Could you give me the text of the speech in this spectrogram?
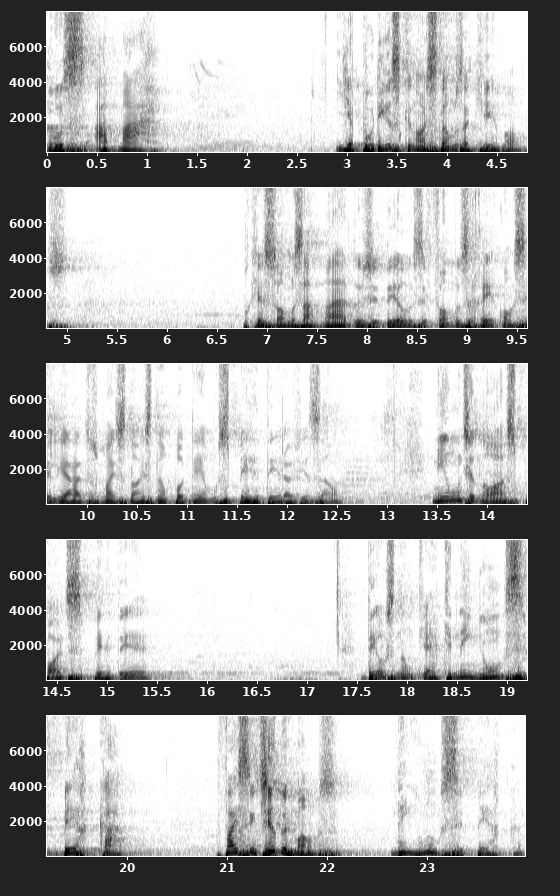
nos amar. E é por isso que nós estamos aqui, irmãos. Porque somos amados de Deus e fomos reconciliados, mas nós não podemos perder a visão. Nenhum de nós pode se perder. Deus não quer que nenhum se perca. Faz sentido, irmãos? Nenhum se perca,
